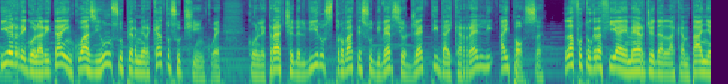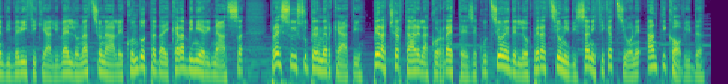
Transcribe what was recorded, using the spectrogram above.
Irregolarità in quasi un supermercato su cinque, con le tracce del virus trovate su diversi oggetti dai carrelli ai POS. La fotografia emerge dalla campagna di verifiche a livello nazionale condotta dai carabinieri NAS presso i supermercati per accertare la corretta esecuzione delle operazioni di sanificazione anti-Covid.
